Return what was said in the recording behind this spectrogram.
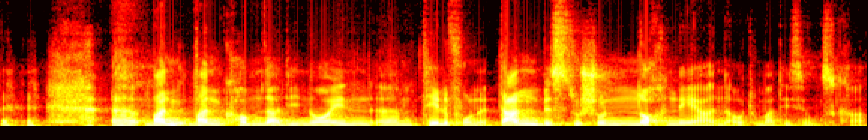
äh, wann, wann kommen da die neuen ähm, Telefone? Dann bist du schon noch näher an Automatisierungsgrad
